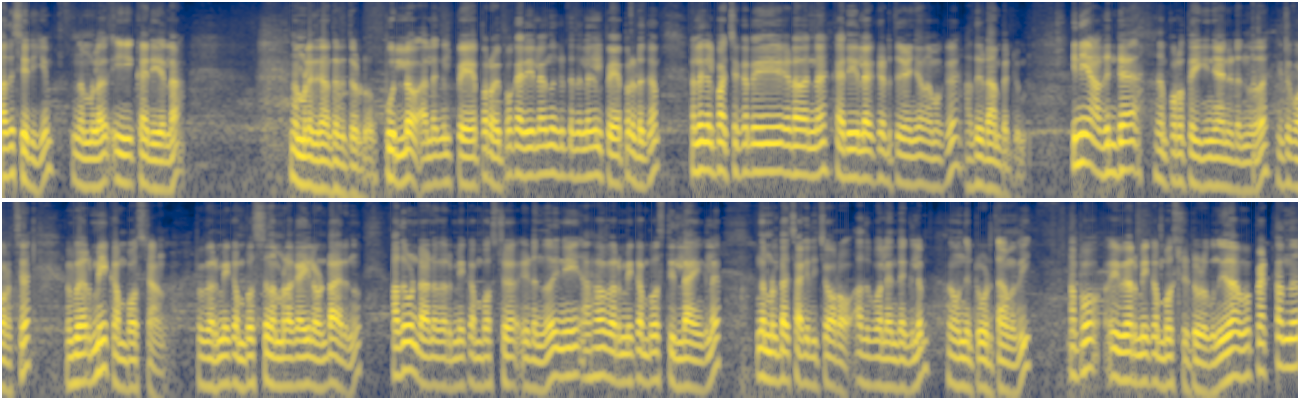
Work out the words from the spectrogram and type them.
അത് ശരിക്കും നമ്മൾ ഈ കരിയില നമ്മളിതിനകത്ത് എടുത്തിടും. പുല്ലോ അല്ലെങ്കിൽ പേപ്പറോ ഇപ്പോൾ കരിയിലൊന്നും കിട്ടുന്നില്ലെങ്കിൽ പേപ്പർ എടുക്കാം. അല്ലെങ്കിൽ പച്ചക്കറിയുടെ തന്നെ കരിയിലൊക്കെ എടുത്തു കഴിഞ്ഞാൽ നമുക്ക് അത് ഇടാൻ പറ്റും. ഇനി അതിന്റെ പുറത്തേക്ക് ഞാൻ ഇടുന്നത് ഇത് കുറച്ച് വെർമി കമ്പോസ്റ്റാണ് ഇപ്പോൾ വെർമി കമ്പോസ്റ്റ് നമ്മുടെ കയ്യിലുണ്ടായിരുന്നു. അതുകൊണ്ടാണ് വെർമി കമ്പോസ്റ്റ് ഇടുന്നത്. ഇനി ആ വെർമി കമ്പോസ്റ്റ് ഇല്ല എങ്കിൽ നമ്മളുടെ ചകിരിച്ചോറോ അതുപോലെ എന്തെങ്കിലും ഒന്നിട്ട് കൊടുത്താൽ മതി. അപ്പോൾ ഈ വെർമി കമ്പോസ്റ്റ് ഇട്ട് കൊടുക്കുന്നു. ഇതാകുമ്പോൾ പെട്ടെന്ന്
